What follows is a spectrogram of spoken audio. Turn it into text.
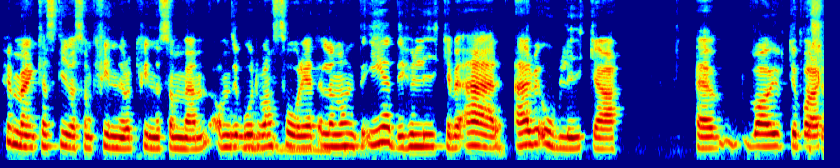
hur man kan skriva som kvinnor och kvinnor som män. Om det borde vara en svårighet eller om det inte är det. Hur lika vi är. Är vi olika? Eh, vad utgör bara Alltså,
